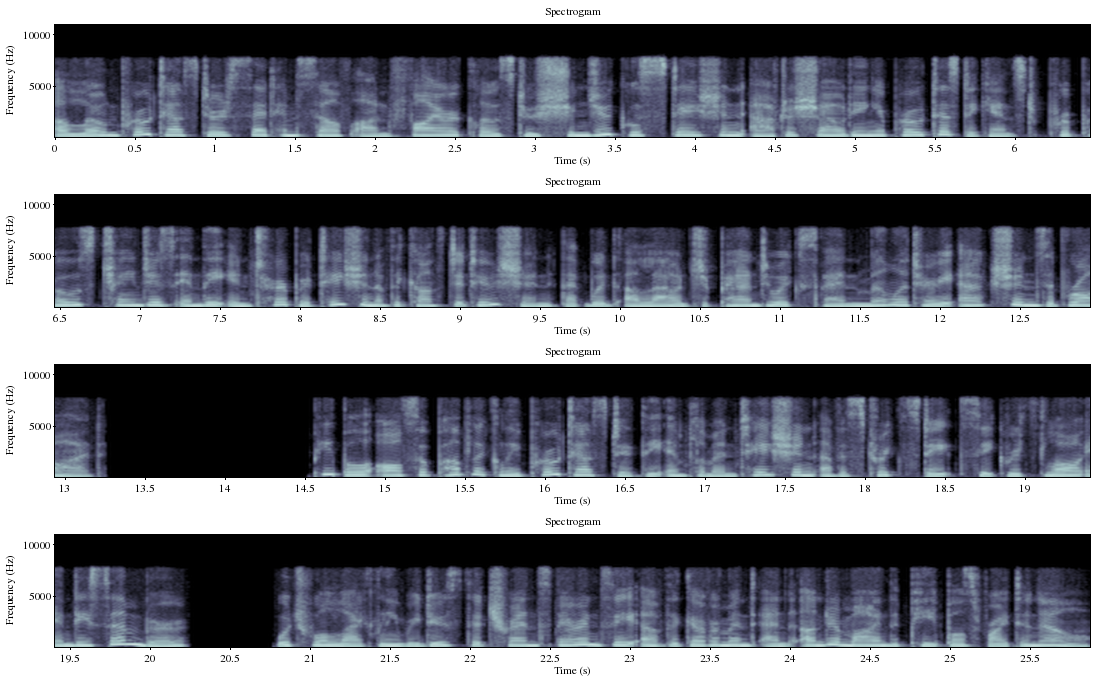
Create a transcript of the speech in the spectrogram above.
A lone protester set himself on fire close to Shinjuku Station after shouting a protest against proposed changes in the interpretation of the constitution that would allow Japan to expand military actions abroad. People also publicly protested the implementation of a strict state secrets law in December, which will likely reduce the transparency of the government and undermine the people's right to know.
